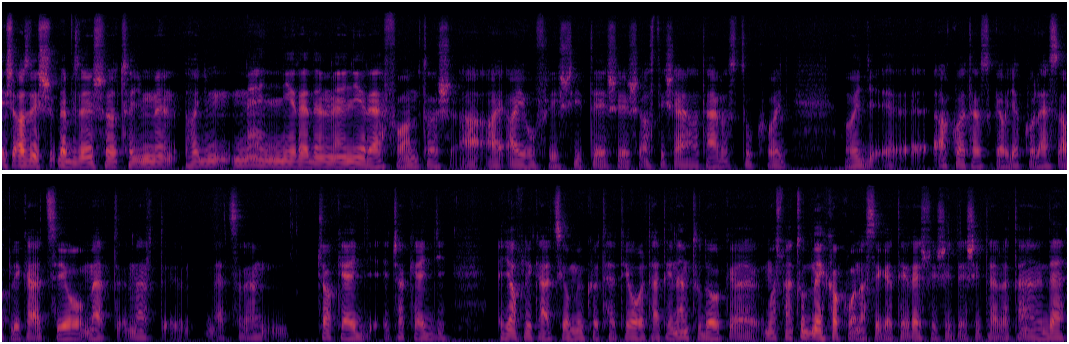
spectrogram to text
és az is bebizonyosodott, hogy, hogy mennyire, de mennyire fontos a, a, a jó frissítés, és azt is elhatároztuk, hogy, hogy akkor határoztuk el, hogy akkor lesz applikáció, mert, mert egyszerűen csak egy, csak egy egy applikáció működhet jól. Tehát én nem tudok, most már tudnék a Kona szigetére is frissítési tervet állni, de,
